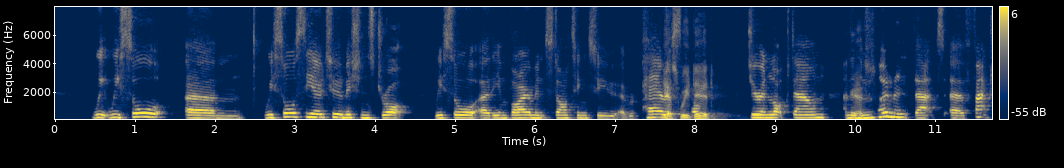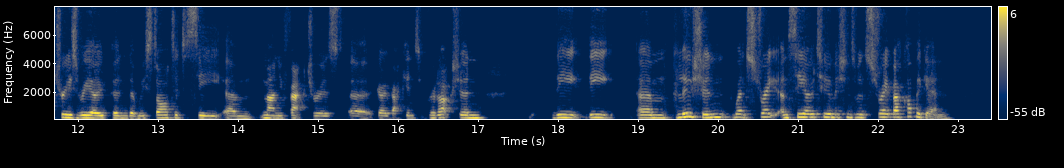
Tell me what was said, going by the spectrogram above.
we, we saw um, we saw CO two emissions drop. We saw uh, the environment starting to uh, repair. Yes, we did during lockdown. And then yes. the moment that uh, factories reopened and we started to see um, manufacturers uh, go back into production, the the um, pollution went straight and CO2 emissions went straight back up again.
